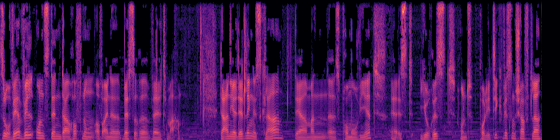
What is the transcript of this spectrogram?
So, wer will uns denn da Hoffnung auf eine bessere Welt machen? Daniel Dettling ist klar, der Mann ist promoviert, er ist Jurist und Politikwissenschaftler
